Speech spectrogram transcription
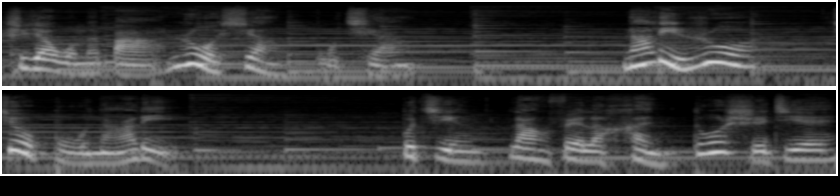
是要我们把弱项补强，哪里弱就补哪里，不仅浪费了很多时间，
